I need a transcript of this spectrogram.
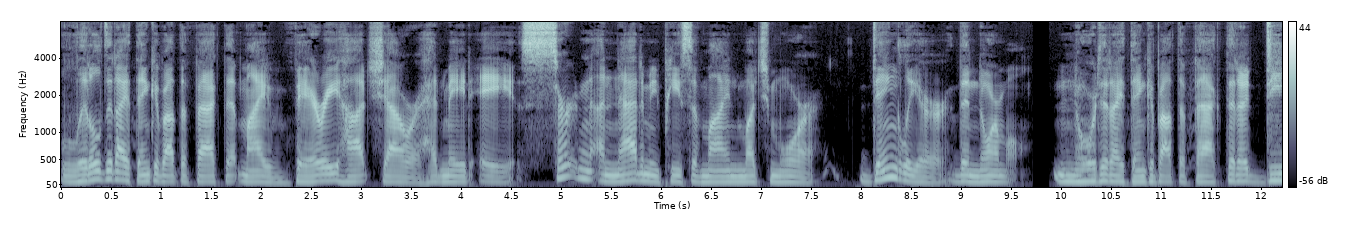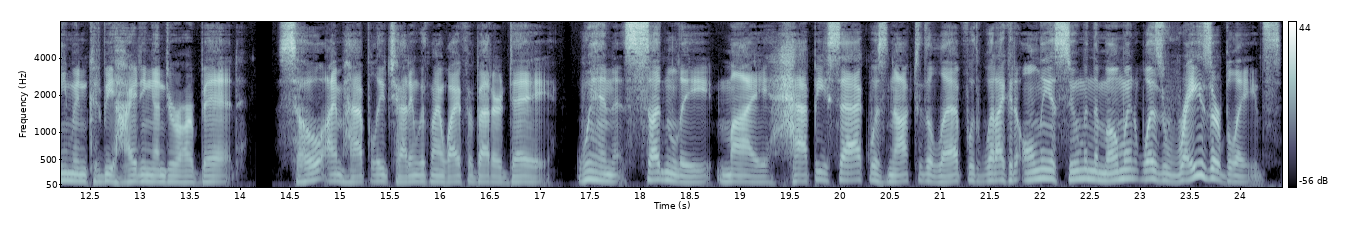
Little did I think about the fact that my very hot shower had made a certain anatomy piece of mine much more danglier than normal. Nor did I think about the fact that a demon could be hiding under our bed. So I'm happily chatting with my wife about her day when suddenly my happy sack was knocked to the left with what I could only assume in the moment was razor blades.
